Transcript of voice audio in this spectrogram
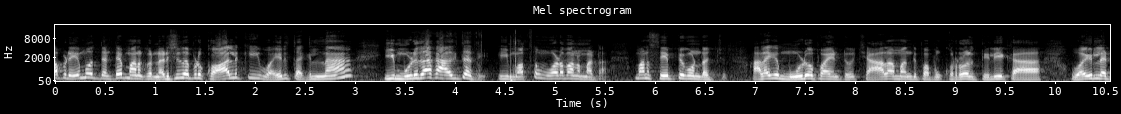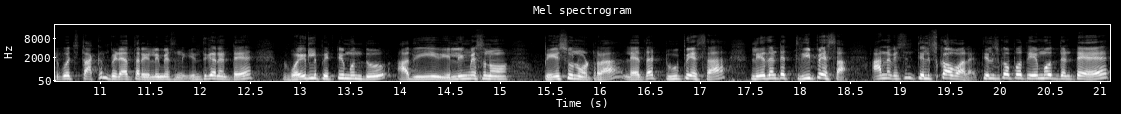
అప్పుడు ఏమవుద్దంటే మనకు నడిచేటప్పుడు కాలుకి ఈ వైర్ తగిలినా ఈ ముడి దాకా ఆగుతుంది. ఈ మొత్తం ఊడవన్నమాట. మనం సేఫ్టీగా ఉండొచ్చు. అలాగే మూడో పాయింట్ చాలామంది పాపం కుర్రోళ్ళు తెలియక వైర్లు అట్టుకొచ్చి టక్కన పెడేస్తారు ఎల్లింగ్ మిషన్ ఎందుకనంటే వైర్లు పెట్టి ముందు అది ఎల్లింగ్ మిషన్ పేసు నోట్రా లేదా టూ పేసా లేదంటే త్రీ పేసా అన్న విషయం తెలుసుకోవాలి. తెలుసుకోకపోతే ఏమవుద్దంటే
